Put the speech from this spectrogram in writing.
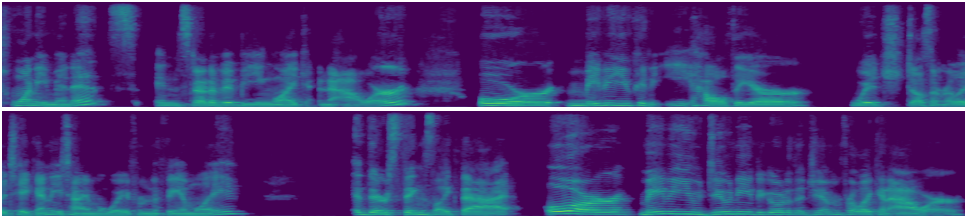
20 minutes instead of it being like an hour. Or maybe you could eat healthier, which doesn't really take any time away from the family. There's things like that. Or maybe you do need to go to the gym for like an hour.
